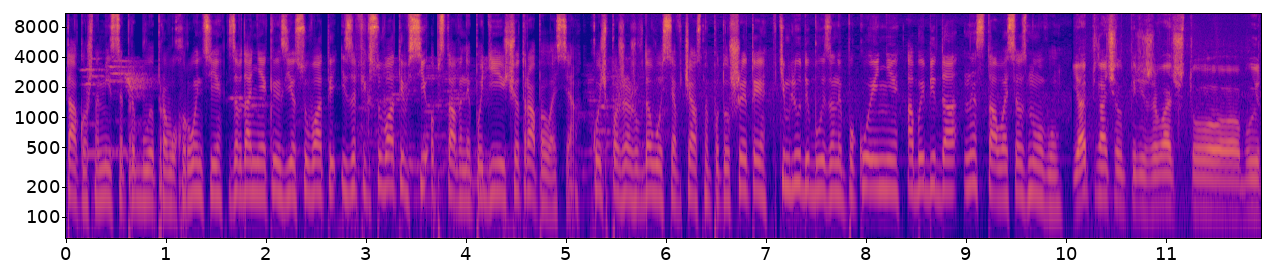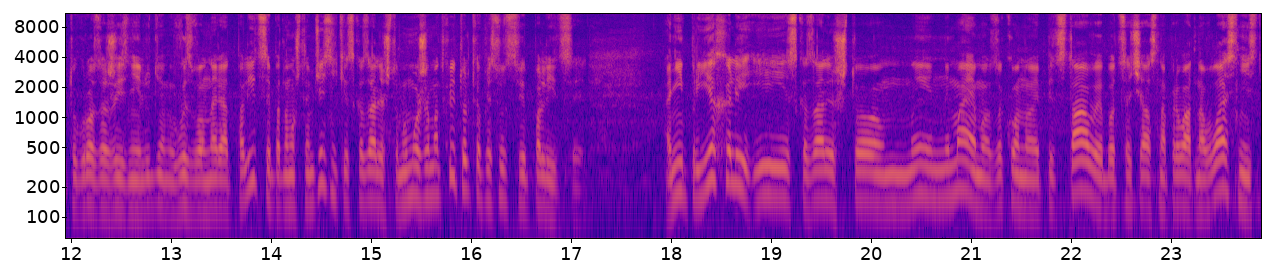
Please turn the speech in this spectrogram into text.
Також на місце прибули правоохоронці, завдання яких з'ясувати і зафіксувати всі обставини події, що трапилася. Хоч пожежу вдалося вчасно потушити, втім люди були занепокоєні, аби біда не сталася знову. Я начал переживать, что будет угроза жизни людям, вызвал наряд полиции, потому что МЧСники сказали, что мы можем открыть только в присутствии полиции. Они приїхали і сказали, що ми не маємо законної підстави, бо це частна приватна власність,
